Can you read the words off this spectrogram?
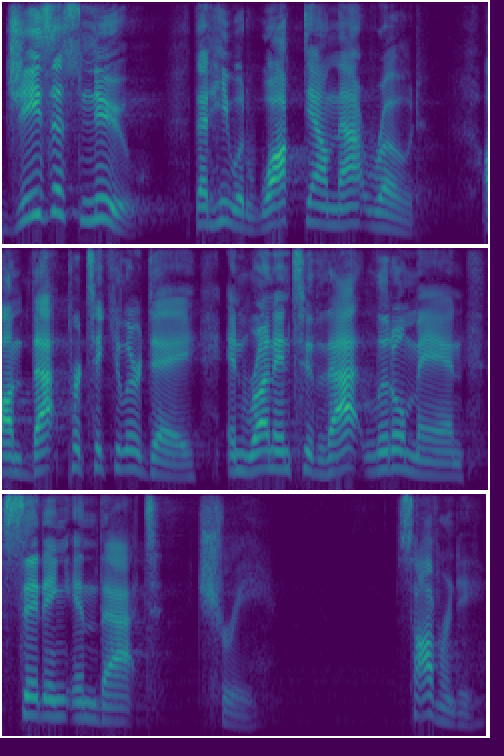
Jesus knew that he would walk down that road on that particular day and run into that little man sitting in that tree. Sovereignty.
